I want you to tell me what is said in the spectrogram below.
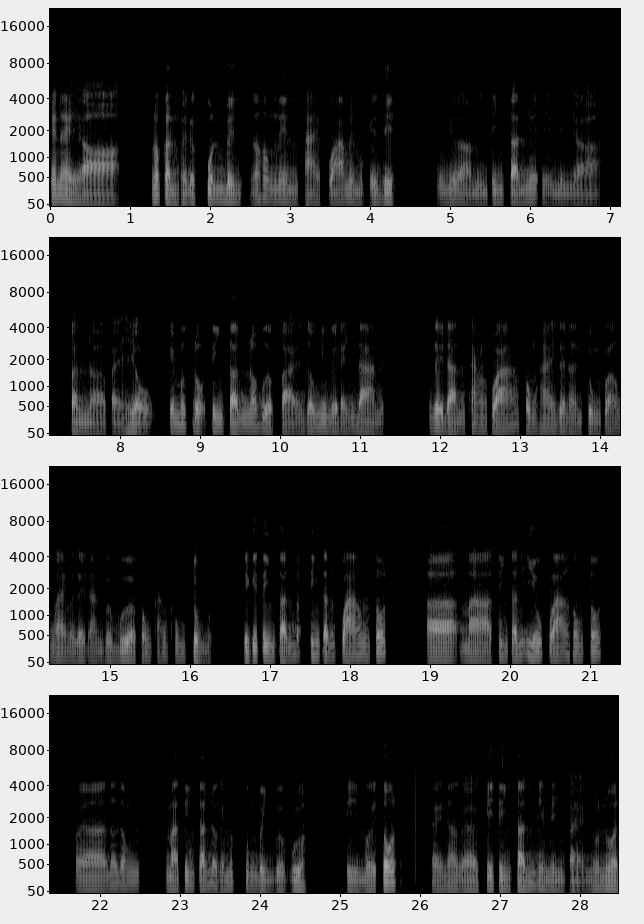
Cái này uh, nó cần phải được quân bình, nó không nên thái quá về một cái gì. Nếu như là mình tinh tấn ấy, thì mình uh, cần uh, phải hiểu cái mức độ tinh tấn nó vừa phải giống như người đánh đàn ấy. dây đàn căng quá không hay dây đàn trùng quá không hay mà dây đàn vừa vừa không căng không trùng thì cái tinh tấn tinh tấn quá không tốt uh, mà tinh tấn yếu quá không tốt uh, nó giống mà tinh tấn ở cái mức trung bình vừa vừa thì mới tốt đấy là khi tinh tấn thì mình phải luôn luôn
